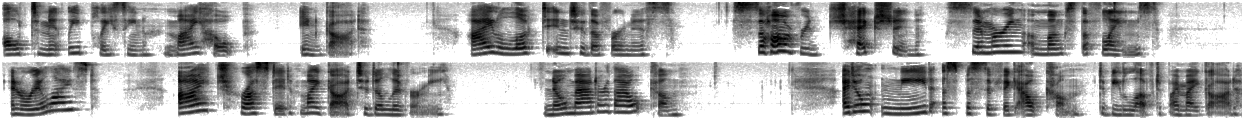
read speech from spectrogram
ultimately placing my hope in God. I looked into the furnace, saw rejection simmering amongst the flames, and realized I trusted my God to deliver me, no matter the outcome. I don't need a specific outcome to be loved by my God.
